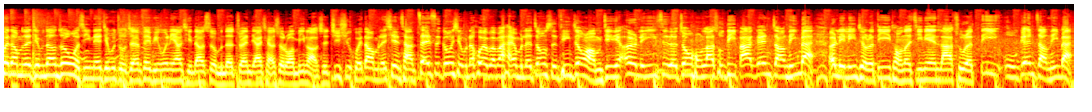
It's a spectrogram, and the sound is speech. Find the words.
回到我们的节目当中，我是今天的节目主持人费平，为您邀请到是我们的专家强硕罗宾老师，继续回到我们的现场，再次恭喜我们的会员们，还有我们的忠实听众啊！我们今天二零一四的中红拉出第八根涨停板，二零零九的第一桶呢，今天拉出了第五根涨停板，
